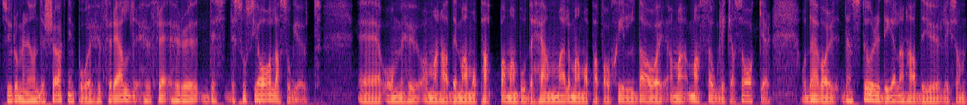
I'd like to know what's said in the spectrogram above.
så gjorde de en undersökning på hur, föräldr, hur, hur det, det sociala såg ut eh, om, hur, om man hade mamma och pappa, om man bodde hemma eller mamma och pappa var skilda och massa olika saker. Och där var den större delen hade ju liksom,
